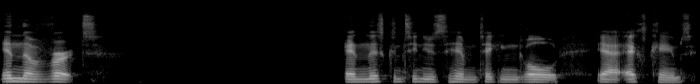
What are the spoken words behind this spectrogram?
in the vert. And this continues him taking gold yeah, X Games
